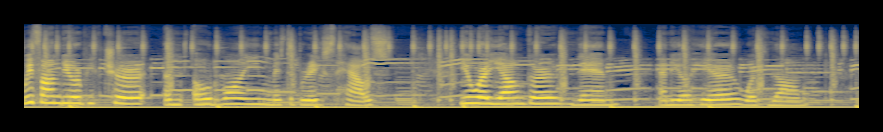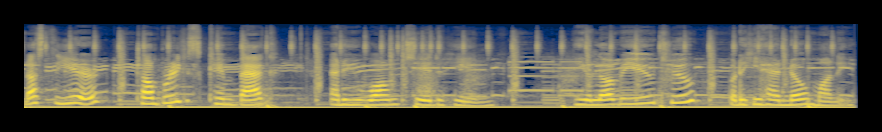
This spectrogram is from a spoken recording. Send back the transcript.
We found your picture, an old one in Mr. Briggs' house. You were younger then, and your hair was long. Last year, Tom Briggs came back and you wanted him. He loved you too, but he had no money.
